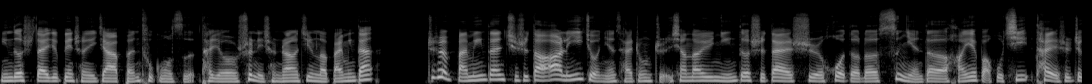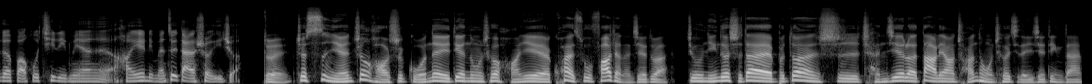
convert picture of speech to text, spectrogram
宁德时代就变成了一家本土公司，他就顺理成章进入了白名单。这份白名单其实到二零一九年才终止，相当于宁德时代是获得了四年的行业保护期，它也是这个保护期里面行业里面最大的受益者。对，这四年正好是国内电动车行业快速发展的阶段，就宁德时代不断是承接了大量传统车企的一些订单，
